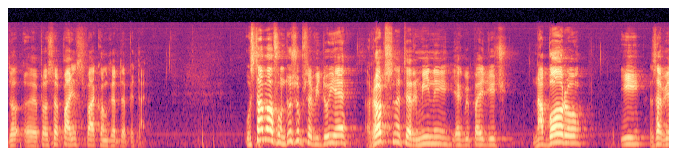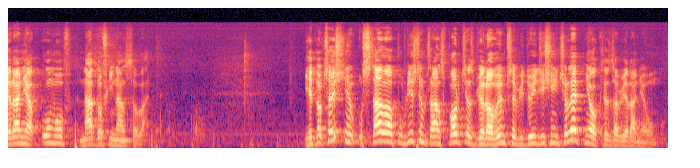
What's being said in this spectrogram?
do, e, proszę Państwa, konkretne pytanie. Ustawa o funduszu przewiduje roczne terminy, jakby powiedzieć, naboru i zawierania umów na dofinansowanie. Jednocześnie ustawa o publicznym transporcie zbiorowym przewiduje dziesięcioletni okres zawierania umów.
